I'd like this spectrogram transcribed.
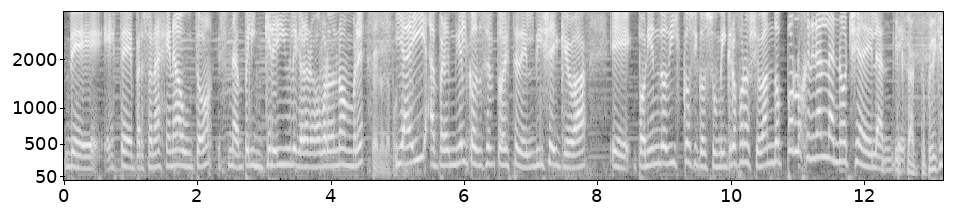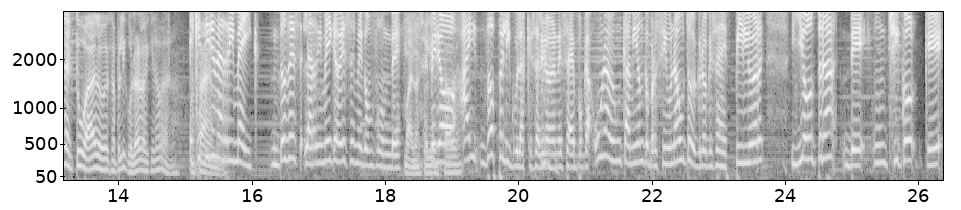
de este personaje en auto. Es una peli increíble que ahora no me acuerdo el nombre. Y ahí aprendí el concepto este del DJ que va eh, poniendo discos y con su micrófono llevando por lo general la noche adelante. Exacto. Pero ¿y quién actúa algo de esa película? Ahora la quiero ver. No Es que tiene una remake. Entonces la remake a veces me confunde. Bueno, si Pero sabe. hay dos películas que salieron en esa época. Una de un camión que persigue un auto, que creo que esa es Spielberg. Y otra de un chico que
